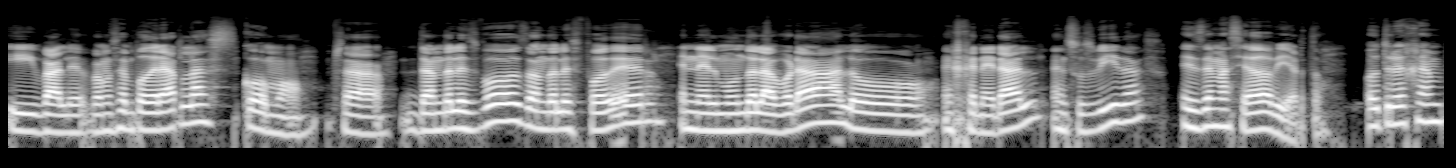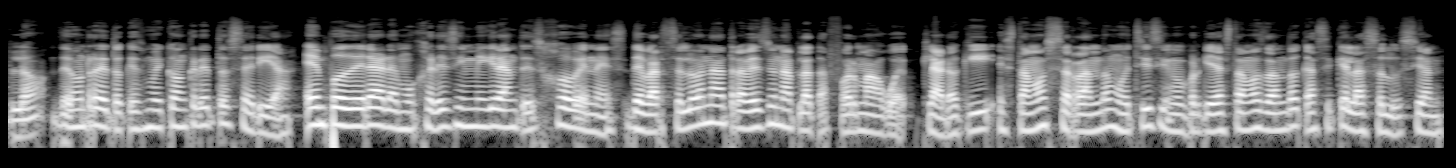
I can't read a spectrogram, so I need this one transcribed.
Y vale, vamos a empoderarlas ¿cómo? O sea, dándoles voz, dándoles poder en el mundo laboral o en general en sus vidas. Es demasiado abierto. Otro ejemplo de un reto que es muy concreto sería empoderar a mujeres inmigrantes jóvenes de Barcelona a través de una plataforma web. Claro, aquí estamos cerrando muchísimo porque ya estamos dando casi que la solución.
